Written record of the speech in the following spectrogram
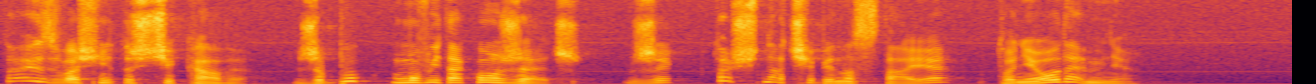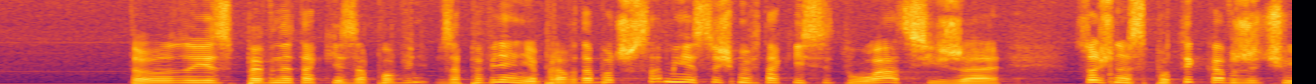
To jest właśnie też ciekawe, że Bóg mówi taką rzecz, że ktoś na Ciebie nastaje, to nie ode mnie. To jest pewne takie zapewnienie, prawda? Bo czasami jesteśmy w takiej sytuacji, że coś nas spotyka w życiu,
